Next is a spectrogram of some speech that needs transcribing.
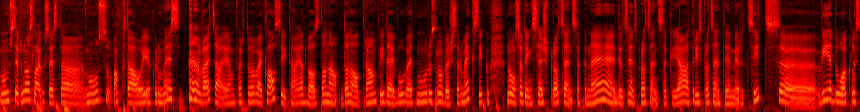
Mums ir noslēgusies tā mūsu aptauja, kur mēs vaicājam par to, vai klausītāji atbalsta Donald, Donaldu Trumpu ideju būvēt mūru uz robežas ar Meksiku. Nu, 76% saka nē, 21% saka jā, 3% ir cits uh, viedoklis,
